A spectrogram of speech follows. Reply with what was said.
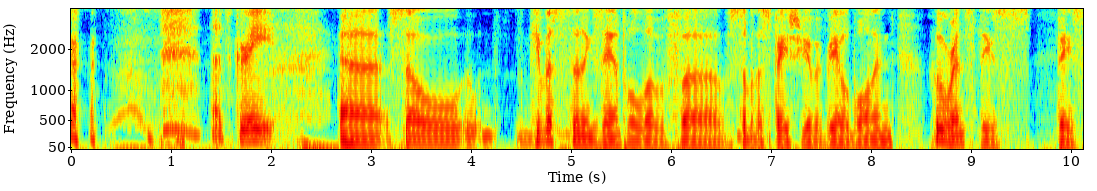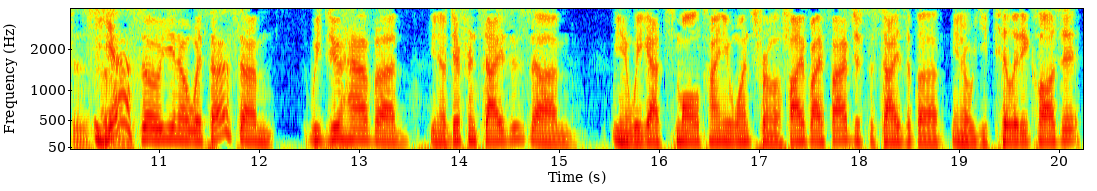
yeah. That's great. Uh, so give us an example of, uh, some of the space you have available and who rents these spaces. Uh, Yeah, so you know, with us, um, we do have uh, you know different sizes. Um, you know, we got small, tiny ones from a five by five, just the size of a, you know, utility closet,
